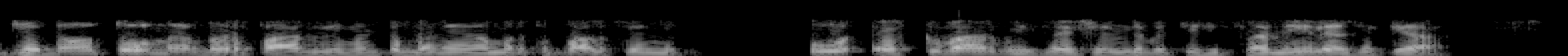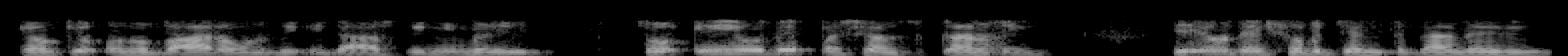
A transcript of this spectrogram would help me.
ਜਦੋਂ ਤੋਂ ਮੈਂਬਰ ਪਾਰਲੀਮੈਂਟ ਬਣਿਆ ਅਮਰਤਪਾਲ ਸਿੰਘ, ਉਹ ਇੱਕ ਵਾਰ ਵੀ ਸੈਸ਼ਨ ਦੇ ਵਿੱਚ ਹਿੱਸਾ ਨਹੀਂ ਲੈ ਸਕਿਆ, ਕਿਉਂਕਿ ਉਹਨੂੰ ਬਾਹਰ ਆਉਣ ਦੀ ਇਜਾਜ਼ਤ ਹੀ ਨਹੀਂ ਮਿਲੀ। ਸੋ ਇਹ ਉਹਦੇ ਪ੍ਰਸ਼ੰਸਕਾਂ ਲਈ, ਇਹ ਉਹਦੇ ਸ਼ੁਭ ਚਿੰਤਕਾਂ ਦੇ ਲਈ,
